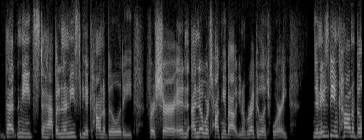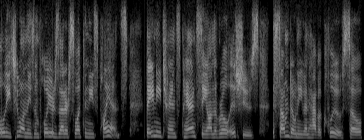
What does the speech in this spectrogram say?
That needs to happen and there needs to be accountability for sure. And i know we're talking about you know regulatory. There needs to be accountability too on these employers that are selecting these plans. They need transparency on the real issues. Some don't even have a clue. So,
